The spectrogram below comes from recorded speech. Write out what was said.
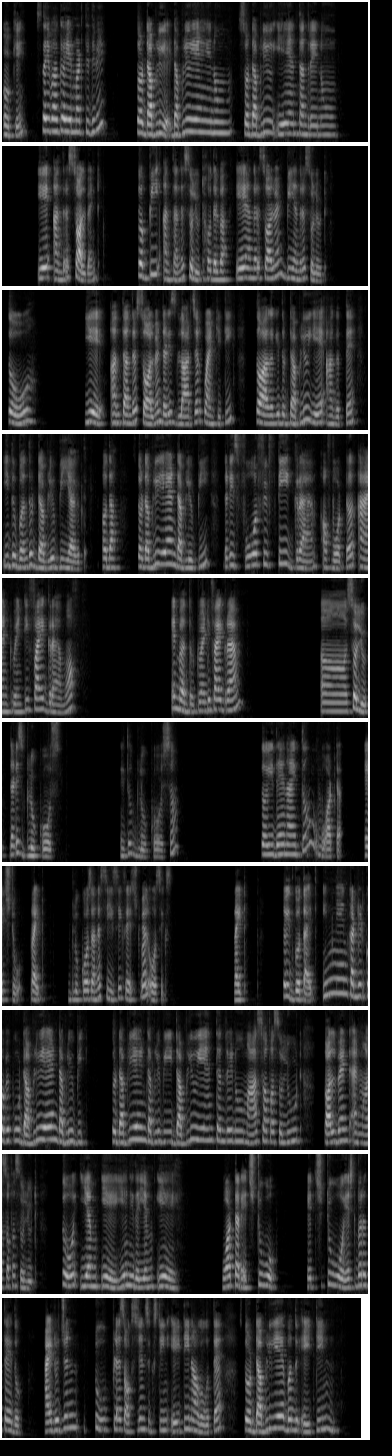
okay so ಇವಾಗ ಏನು ಮಾಡ್ತಿದ್ದೀವಿ? So W A W A ಏನು? So W A ಅಂತಂದ್ರೆ ಏನು? ಎ ಅಂದರೆ ಸಾಲ್ವೆಂಟ್ ಸೊ ಬಿ ಅಂತಂದ್ರೆ ಸೊಲ್ಯೂಟ್ ಹೌದಲ್ವಾ? ಎ ಅಂದರೆ ಸಾಲ್ವೆಂಟ್ ಬಿ ಅಂದರೆ ಸೊಲ್ಯೂಟ್ ಸೊ ಎ ಅಂತಂದ್ರೆ solvent that is larger quantity so ಹಾಗಾಗಿ ಇದು ಡಬ್ಲ್ಯೂ ಎ ಆಗುತ್ತೆ. ಇದು ಬಂದು ಡಬ್ಲ್ಯೂ ಬಿ ಆಗುತ್ತೆ. ಹೌದಾ? So W A and W B that is four fifty gram of water and twenty five gram of ಏನು ಬಂತು? Twenty five gram solute that is glucose ಇದು glucose so ಇದೇನಾಯಿತು? Water H two right glucose ಅಂದರೆ C six H twelve O six right so ಇದು ಗೊತ್ತಾಯ್ತು. ಇನ್ನೇನು ಕಂಡುಹಿಡ್ಕೋಬೇಕು W A and W B so W A and W B W A ಅಂತಂದ್ರೇನು mass of a solute solvent and mass of a solute so M A ಏನಿದೆ? M A water H two O H two O ಎಷ್ಟು ಬರುತ್ತೆ ಇದು? Hydrogen two plus oxygen sixteen eighteen ಆಗೋಗುತ್ತೆ. So W A ಬಂದು eighteen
